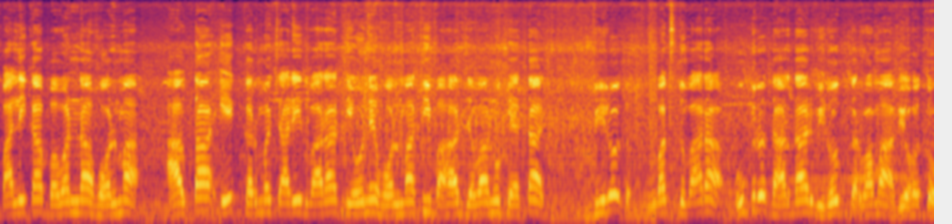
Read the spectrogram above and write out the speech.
પાલિકા ભવનના હોલમાં આવતા એક કર્મચારી દ્વારા તેઓને હોલમાંથી બહાર જવાનું કહેતા જ વિરોધ પક્ષ દ્વારા ઉગ્ર ધારદાર વિરોધ કરવામાં આવ્યો હતો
